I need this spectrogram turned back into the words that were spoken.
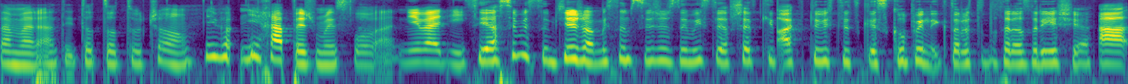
Tamara, ty toto tu čo? Ne- nechápeš moje slova, nevadí. Ja si myslím tiež a myslím si, že si myslia všetky aktivistické skupiny, ktoré toto teraz riešia. A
